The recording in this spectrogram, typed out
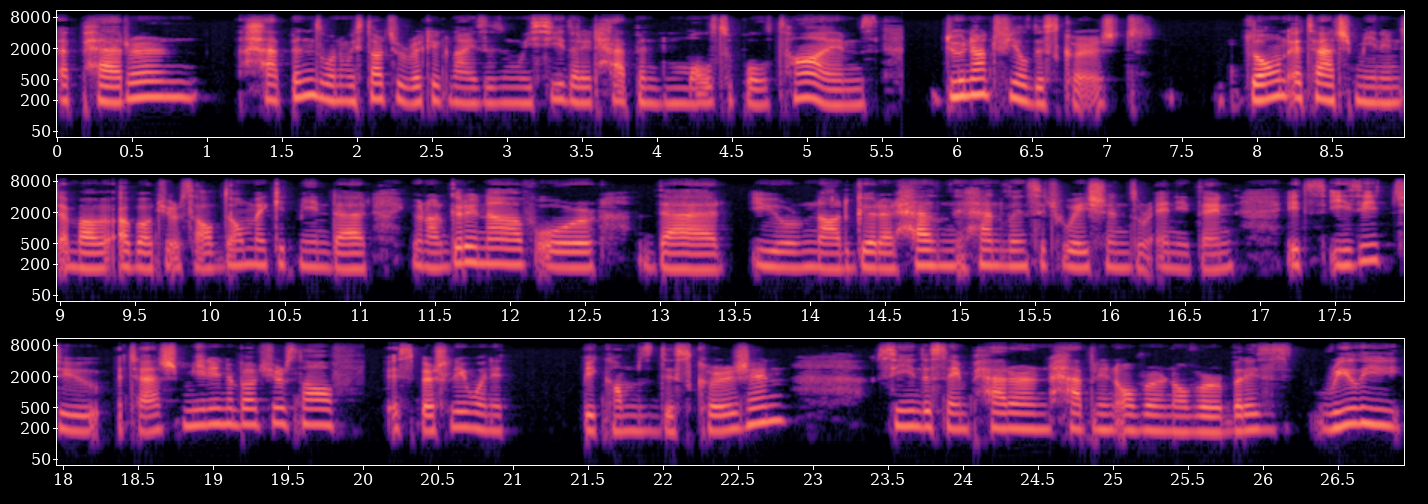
a pattern happens, when we start to recognize it and we see that it happened multiple times, do not feel discouraged don't attach meaning about about yourself. Don't make it mean that you're not good enough or that you're not good at handling situations or anything. It's easy to attach meaning about yourself especially when it becomes discouraging seeing the same pattern happening over and over, but it's really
